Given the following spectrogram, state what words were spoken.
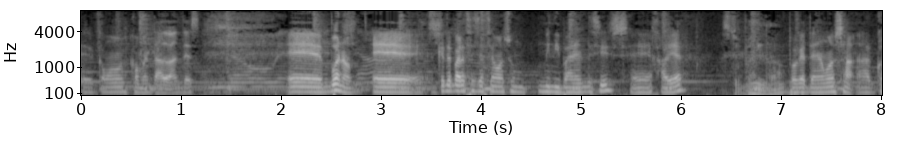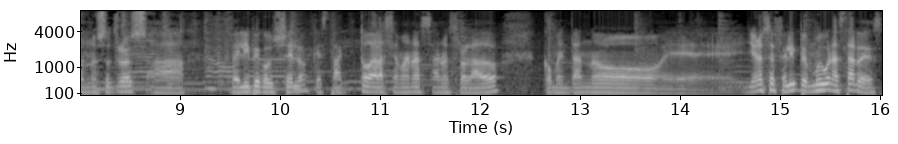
eh, como hemos comentado antes. Eh, bueno, eh, ¿qué te parece si hacemos un mini paréntesis, Javier? Estupendo. Porque tenemos a- a- con nosotros a Felipe Couselo, que está todas las semanas a nuestro lado comentando... eh, yo no sé, Felipe, muy buenas tardes.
